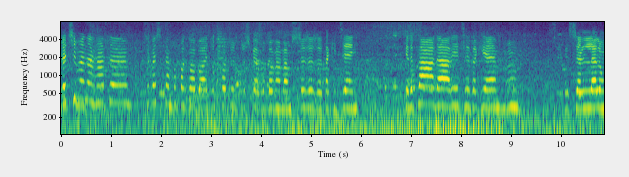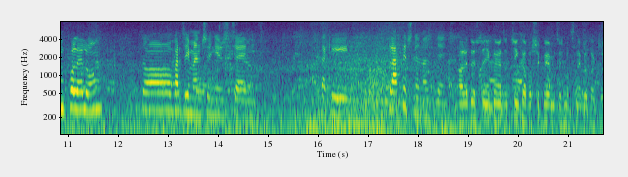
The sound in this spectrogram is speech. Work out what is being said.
Lecimy na chatę, trzeba się tam popakować, odpocząć troszkę, bo powiem Wam szczerze, że taki dzień, kiedy pada, wiecie, takie mm, jeszcze lelum polelum, to bardziej męczy niż dzień taki klasyczny nasz dzień. Ale to jeszcze nie koniec odcinka, bo szykujemy coś mocnego, także...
